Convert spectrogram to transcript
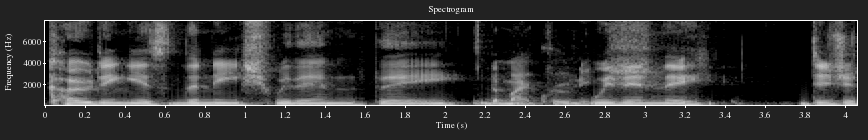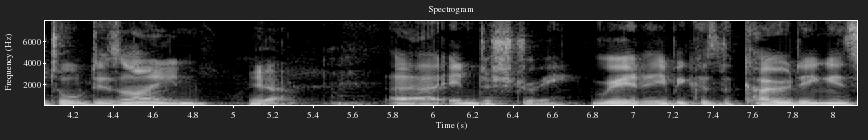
coding is the niche within the The micro niche. within the digital design yeah. uh, industry really because the coding is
